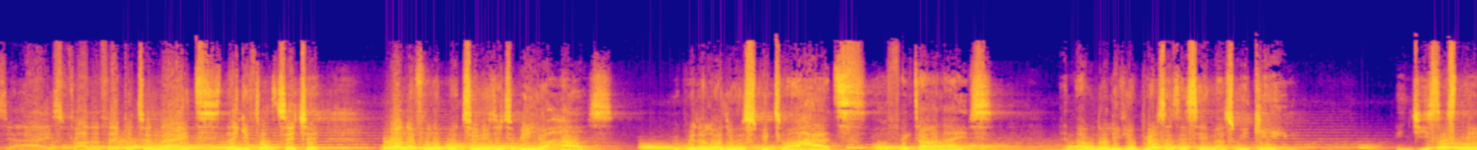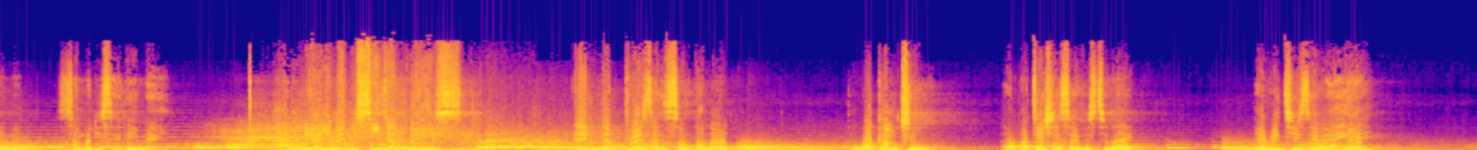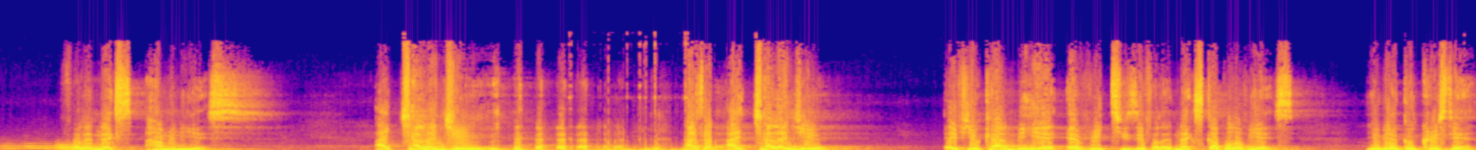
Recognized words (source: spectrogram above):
Close your eyes. Father, thank you tonight. Thank you for such a wonderful opportunity to be in your house. We pray the Lord you will speak to our hearts, you affect our lives, and that will not leave your presence the same as we came. In Jesus' name. And somebody said, Amen. Hallelujah. You may be seated, please, in the presence of the Lord. Welcome to our impartation service tonight. Every Tuesday we are here for the next how many years? I challenge you. I said, I challenge you. If you can be here every Tuesday for the next couple of years, you'll be a good Christian.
